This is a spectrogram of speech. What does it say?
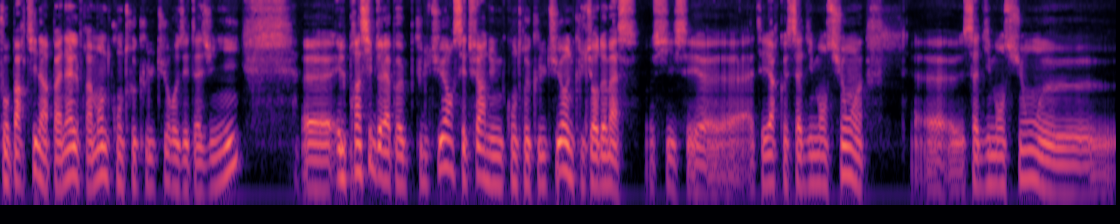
font partie d'un panel vraiment de contre-culture aux États-Unis. Euh, et le principe de la pop culture, c'est de faire d'une contre-culture une culture de masse aussi. C'est-à-dire euh, que sa dimension sa dimension euh,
